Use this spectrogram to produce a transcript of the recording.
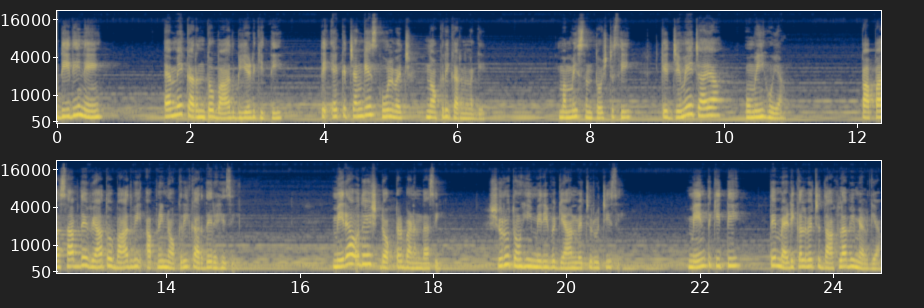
ਦੀਦੀ ਨੇ ਐਮਏ ਕਰਨ ਤੋਂ ਬਾਅਦ ਬੀਐਡ ਕੀਤੀ ਤੇ ਇੱਕ ਚੰਗੇ ਸਕੂਲ ਵਿੱਚ ਨੌਕਰੀ ਕਰਨ ਲੱਗੇ। ਮੰਮੀ ਸੰਤੁਸ਼ਟ ਸੀ ਕਿ ਜਿਵੇਂ ਚਾਹਿਆ, ਉਵੇਂ ਹੀ ਹੋਇਆ। ਪਾਪਾ ਸਭ ਦੇ ਵਿਆਹ ਤੋਂ ਬਾਅਦ ਵੀ ਆਪਣੀ ਨੌਕਰੀ ਕਰਦੇ ਰਹੇ ਸੀ। ਮੇਰਾ ਉਦੇਸ਼ ਡਾਕਟਰ ਬਣਨ ਦਾ ਸੀ। ਸ਼ੁਰੂ ਤੋਂ ਹੀ ਮੇਰੀ ਵਿਗਿਆਨ ਵਿੱਚ ਰੁਚੀ ਸੀ। ਮਿਹਨਤ ਕੀਤੀ ਤੇ ਮੈਡੀਕਲ ਵਿੱਚ ਦਾਖਲਾ ਵੀ ਮਿਲ ਗਿਆ।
